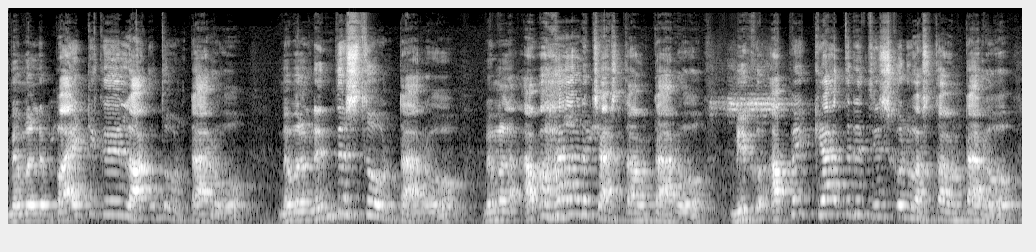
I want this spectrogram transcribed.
మిమ్మల్ని బయటికి లాగుతూ ఉంటారు. మిమ్మల్ని నిందిస్తూ ఉంటారు. మిమ్మల్ని అవహేళన చేస్తూ ఉంటారు. మీకు అపఖ్యాతిని తీసుకొని వస్తూ ఉంటారు.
